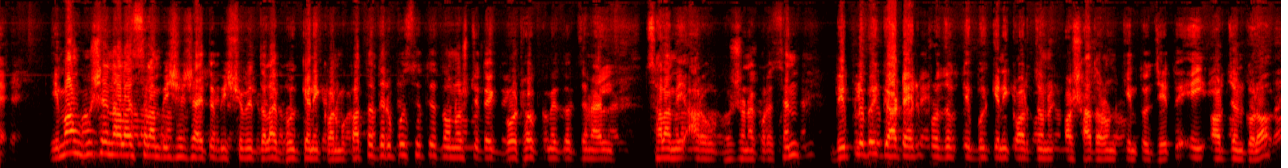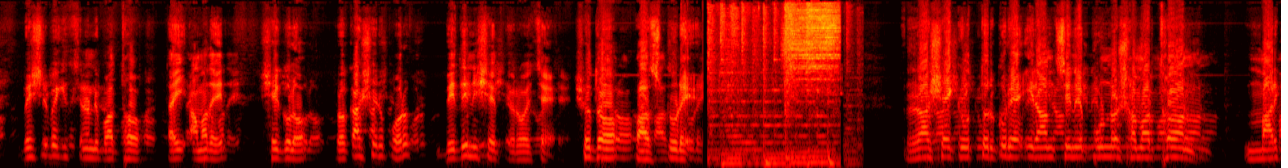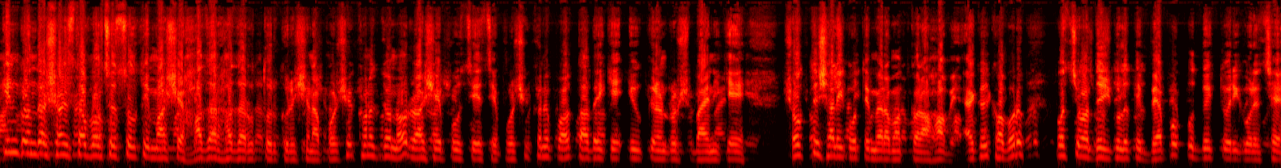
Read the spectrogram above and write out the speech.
ইমাম হুসেন আলাহ সালাম বিশেষায়িত বিশ্ববিদ্যালয় বৈজ্ঞানিক কর্মকর্তাদের উপস্থিতিতে অনুষ্ঠিত এক বৈঠক মেজর জেনারেল সালামি আরও ঘোষণা করেছেন। বিপ্লবী গাটের প্রযুক্তি বৈজ্ঞানিক অর্জন অসাধারণ, কিন্তু যেহেতু এই অর্জনগুলো বেশিরভাগই শ্রেণীবদ্ধ, তাই আমাদের সেগুলো প্রকাশের উপর বিধিনিষেধ রয়েছে। শুধু পাস টুডে। রাশিয়াকে উত্তর কোরিয়া, ইরান, চীনের পূর্ণ সমর্থন। মার্কিন গোয়েন্দা সংস্থা বলছে, চলতি মাসে হাজার হাজার উত্তর কোরিয়া সেনা প্রশিক্ষণের জন্য রাশিয়া পৌঁছেছে। প্রশিক্ষণের পর তাদেরকে ইউক্রেন রুশ বাহিনীকে শক্তিশালী করতে মেরামত করা হবে। একই খবর, পশ্চিমা দেশগুলোতে ব্যাপক উদ্বেগ তৈরি করেছে।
